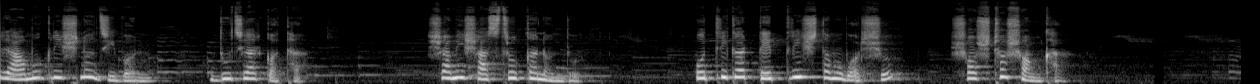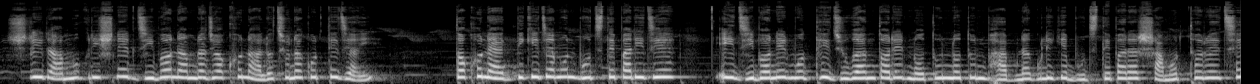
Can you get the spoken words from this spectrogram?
রামকৃষ্ণ জীবন দু চার কথা। স্বামী শাস্ত্রজ্ঞানন্দ পত্রিকার তেত্রিশতম বর্ষ ষষ্ঠ সংখ্যা। শ্রী রামকৃষ্ণের জীবন আমরা যখন আলোচনা করতে যাই, তখন একদিকে যেমন বুঝতে পারি যে এই জীবনের মধ্যে যুগান্তরের নতুন নতুন ভাবনাগুলিকে বুঝতে পারার সামর্থ্য রয়েছে,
